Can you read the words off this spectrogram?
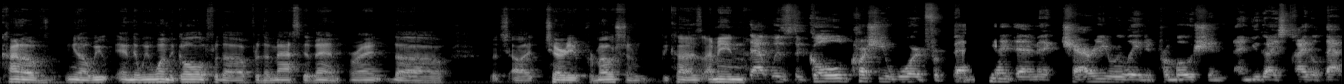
kind of you know we and then we won the gold for the for the mask event, right? The uh, charity promotion because I mean that was the Gold Crushy Award for best pandemic charity related promotion, and you guys titled that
